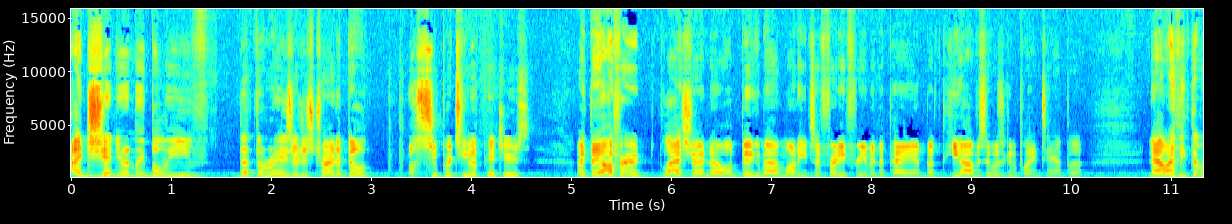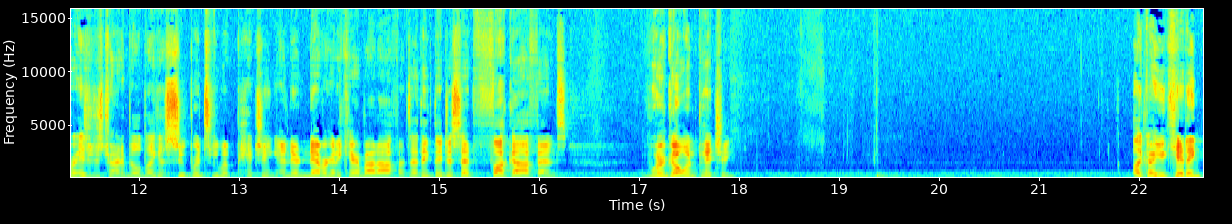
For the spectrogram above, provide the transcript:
I genuinely believe that the Rays are just trying to build a super team of pitchers. Like they offered last year, I know a big amount of money to Freddie Freeman to pay him, but he obviously wasn't going to play in Tampa. Now I think the Rays are just trying to build like a super team of pitching, and they're never going to care about offense. I think they just said, "Fuck offense, we're going pitching." Like, are you kidding?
